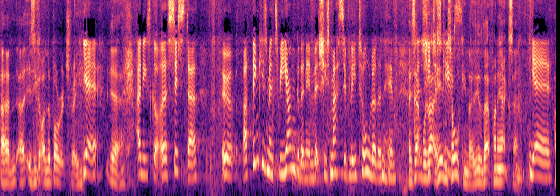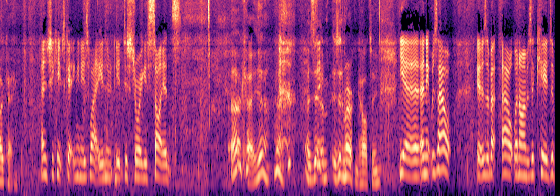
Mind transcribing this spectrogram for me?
Um, uh, has he got a laboratory? Yeah. Yeah. And he's got a sister who I think is meant to be younger than him, but she's massively taller than him. Is that And was that him keeps- talking though? That funny accent. Yeah, Okay. and she keeps getting in his way and it destroying his science. Okay. Yeah. Yeah. Is it um, is it an American cartoon? Yeah, and it was out. It was about out when I was a kid,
